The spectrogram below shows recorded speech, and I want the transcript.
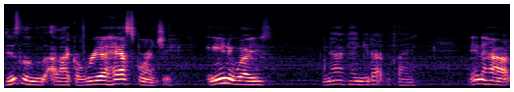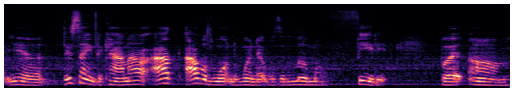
This is like a real hair scrunchie. Anyways now I can't get out the thing. Anyhow yeah this ain't the kind I, I, I was wanting the one that was a little more fitted. But um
